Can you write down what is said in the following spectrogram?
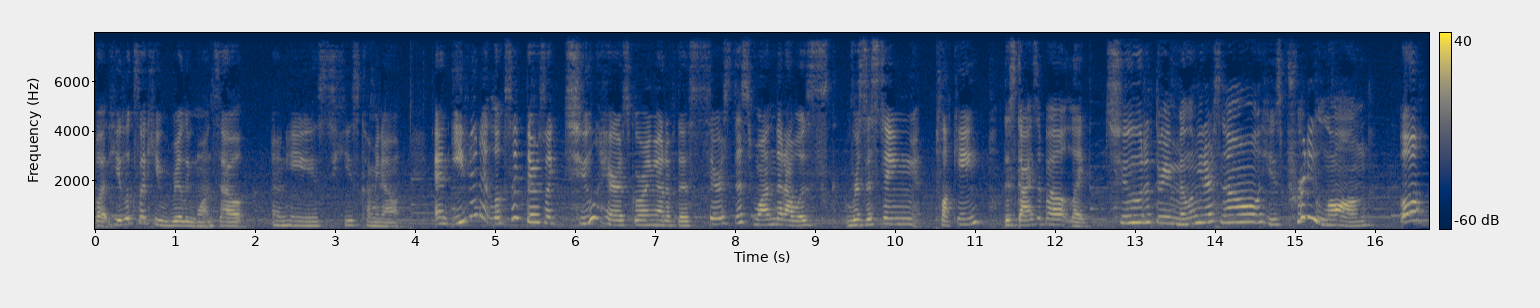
but he looks like he really wants out and he's he's coming out. And even it looks like there's like two hairs growing out of this. There's this one that I was resisting plucking. This guy's about like two to three millimeters now. He's pretty long. Oh,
